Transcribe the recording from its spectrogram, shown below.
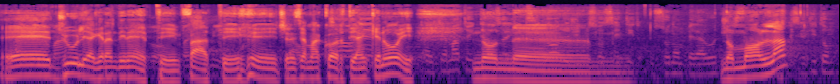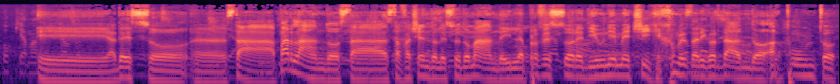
E Giulia Grandinetti, infatti, ce ne siamo accorti anche noi, non, ehm, non molla e adesso eh, sta parlando, sta, sta facendo le sue domande. Il professore di UniMC, che come sta ricordando, appunto,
